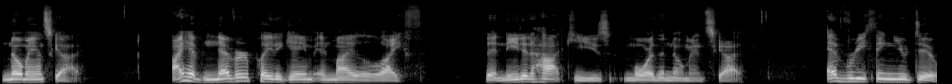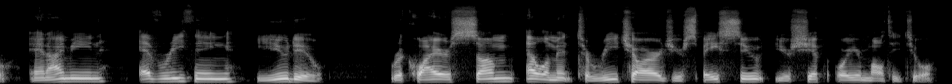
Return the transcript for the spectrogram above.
No Man's Sky. I have never played a game in my life that needed hotkeys more than No Man's Sky. Everything you do, and I mean everything you do, requires some element to recharge your spacesuit, your ship, or your multi tool.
